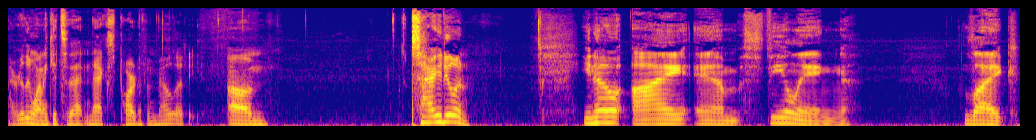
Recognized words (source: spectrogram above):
I really want to get to that next part of the melody. Um. So how are you doing? You know, I am feeling like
